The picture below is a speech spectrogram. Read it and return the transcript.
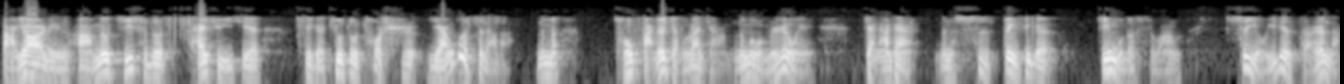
打幺二零啊，没有及时的采取一些这个救助措施，延误治疗的，那么从法律角度来讲，那么我们认为检查站那么是对这个金某的死亡是有一定责任的。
